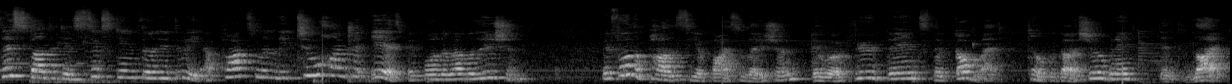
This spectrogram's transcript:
This started in 1633, approximately 200 years before the revolution. Before the policy of isolation, there were a few things the government, Tokugawa shogunate, didn't like.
